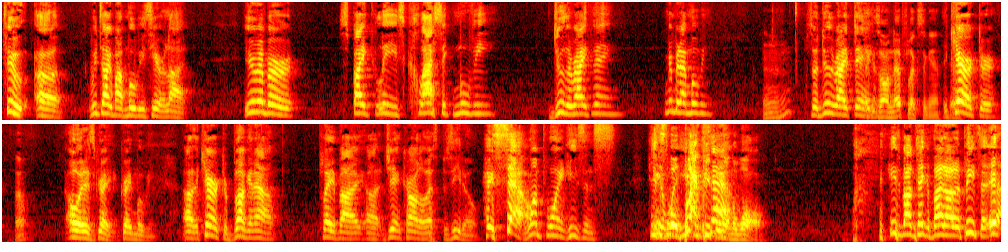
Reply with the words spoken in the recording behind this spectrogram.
Two. Uh, we talk about movies here a lot. You remember Spike Lee's classic movie, Do the Right Thing? Remember that movie? Mm-hmm. So Do the Right I Thing. think it's on Netflix again. The Yeah. character, Oh. oh, it is great, great movie. Uh, the character Buggin' Out, played by uh, Giancarlo Esposito. Hey Sal, At one point, he's in. He's, these in- he's black people Sal. on the wall. He's about to take a bite out of the pizza. Yeah.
